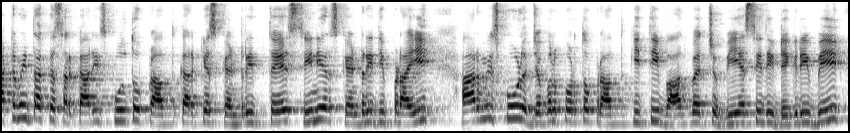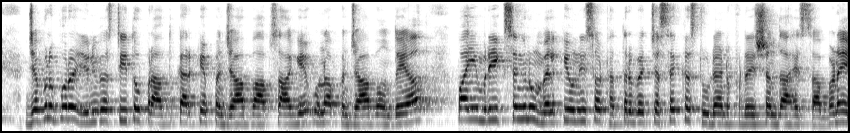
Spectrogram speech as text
8ਵੀਂ ਤੱਕ ਸਰਕਾਰੀ ਸਕੂਲ ਤੋਂ ਪ੍ਰਾਪਤ ਕਰਕੇ ਸੈਕੰਡਰੀ ਤੇ ਸੀਨੀਅਰ ਸੈਕੰਡਰੀ ਦੀ ਪੜ੍ਹਾਈ ਆਰ ਆਰਮੀ ਸਕੂਲ ਜਬਲਪੁਰ ਤੋਂ ਪ੍ਰਾਪਤ ਕੀਤੀ, ਬਾਅਦ ਵਿੱਚ ਬੀਐਸਸੀ ਦੀ ਡਿਗਰੀ ਵੀ ਜਬਲਪੁਰ ਯੂਨੀਵਰਸਿਟੀ ਤੋਂ ਪ੍ਰਾਪਤ ਕਰਕੇ ਪੰਜਾਬ ਵਾਪਸ ਆ ਗਏ। ਉਹਨਾਂ ਪੰਜਾਬ ਆਉਂਦਿਆਂ ਭਾਈ ਅਮਰੀਕ ਸਿੰਘ ਨੂੰ ਮਿਲ ਕੇ 1978 ਵਿੱਚ ਸਿੱਖ ਸਟੂਡੈਂਟ ਫੈਡਰੇਸ਼ਨ ਦਾ ਹਿੱਸਾ ਬਣੇ।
